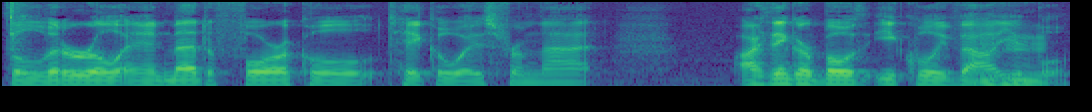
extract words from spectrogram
the literal and metaphorical takeaways from that, I think, are both equally valuable.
